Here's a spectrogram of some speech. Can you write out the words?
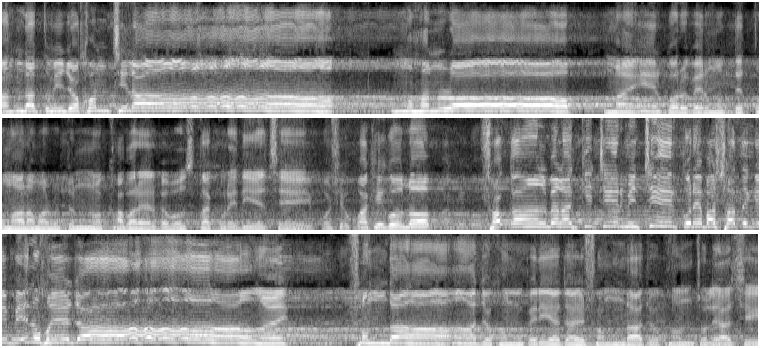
বান্দা তুমি যখন ছিলা, মহান রব, মায়ের গর্বের মধ্যে তোমার আমার জন্য খাবারের ব্যবস্থা করে দিয়েছে। পশু পাখিগুলো সকালবেলা কিচির মিচির করে বাসা থেকে বের হয়ে যায়। সন্ধ্যা যখন পেরিয়ে যায়, সন্ধ্যা যখন চলে আসে।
